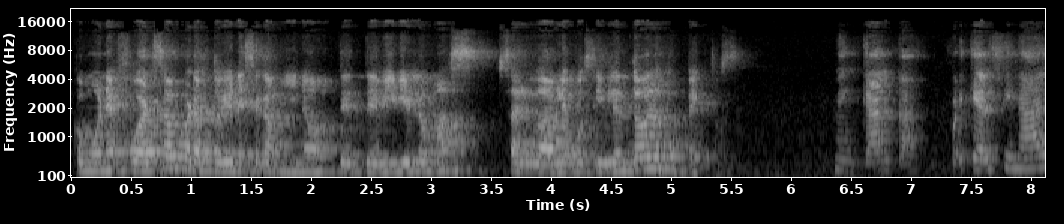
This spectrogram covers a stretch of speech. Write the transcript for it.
como un esfuerzo, pero estoy en ese camino de vivir lo más saludable posible en todos los aspectos. Me encanta, porque al final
